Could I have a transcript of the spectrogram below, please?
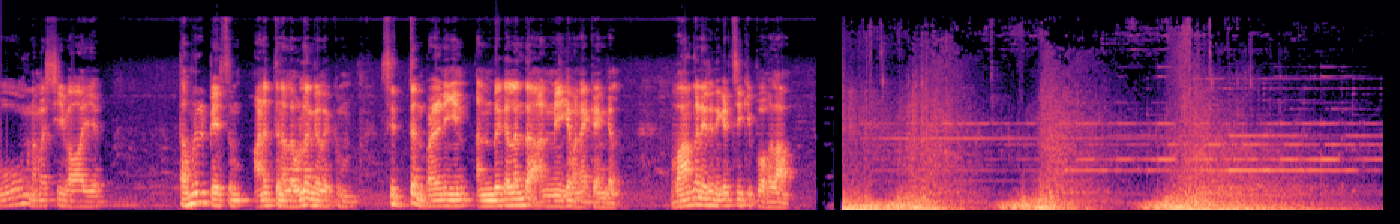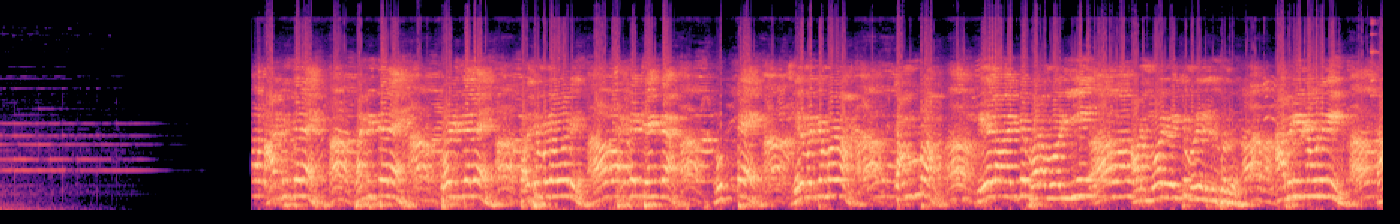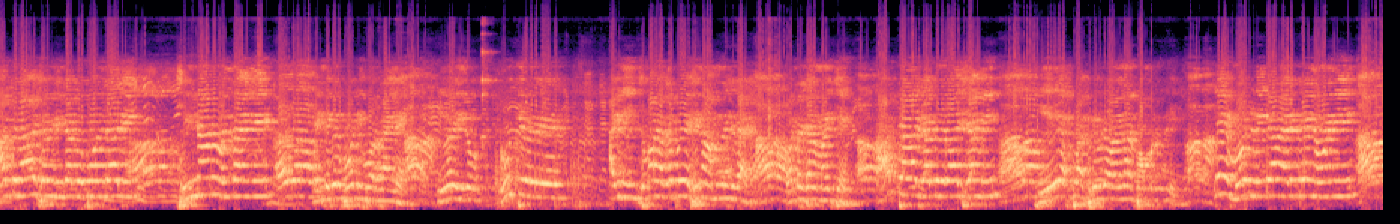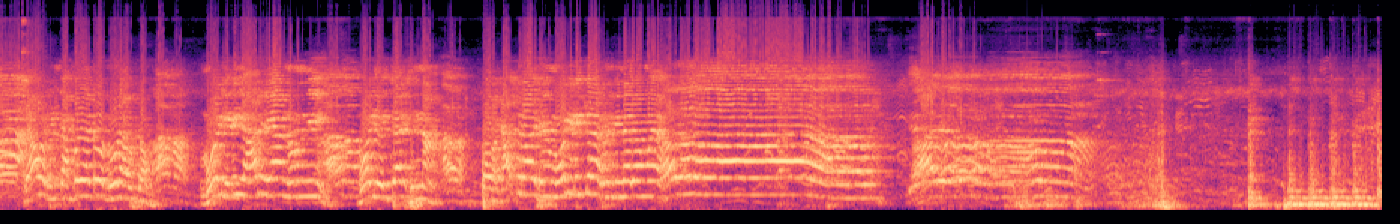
ஓம் நம சிவாய. தமிழ் பேசும் அனைத்து நல்ல உள்ளங்களுக்கும் சித்தன் பழனியின் அன்பு கலந்த ஆன்மீக வணக்கங்கள். வாங்க நேர நிகழ்ச்சிக்கு போகலாம். பண்டித்தலை கோழித்தலை முட்டை எலுமிச்சம்பழம் கம்பம் இதெல்லாம் வைக்க போற மோடி மோடி வச்சு மொழி எடுக்க சொல்லு. அப்படின்னு உனக்கு? காந்தராசன் இங்க போந்தாரு சின்னானும் வந்தாங்க ரெண்டு பேரும் போட்டி போடுறாங்க இவர் நூத்தி ஏழு அடி சும்மா அதில் போய் சின்ன அமுங்கிறார் ஒன்றரை ஜனம் மனுஷன் ஆட்டாளா காட்டுகிறார் சாமி? ஏ அப்பா இப்படி விட வாழ்னா பாம்படுது ஏ மோடி வைக்காம இருக்கிறேன்னு உடனே. யாவும் ரெண்டு ஐம்பது ஆட்டம் ஒரு நூறு ஆகட்டும். மோடி எடு யாரும் ஏன் நோனி மோடி வைக்காரு சின்ன. இப்ப காத்துராஜன் மோடி வைக்க அப்படின்னாரு அவங்க. நேர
